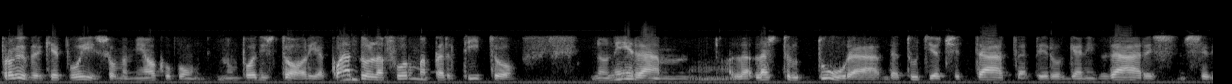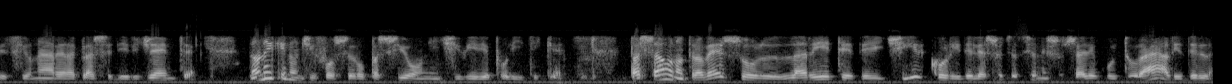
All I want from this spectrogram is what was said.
proprio perché poi insomma, mi occupo un, un, po' di storia, quando la forma partito non era mm, la, la, struttura da tutti accettata per organizzare, selezionare la classe dirigente, non è che non ci fossero passioni civili e politiche, passavano attraverso la rete dei circoli, delle associazioni sociali e culturali, del,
